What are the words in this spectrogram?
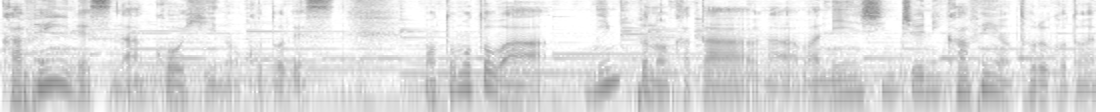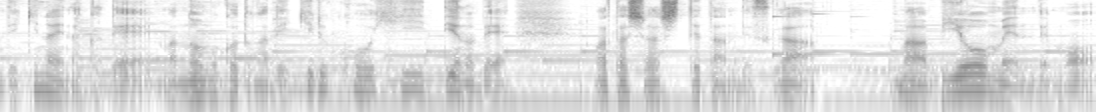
カフェインレスなコーヒーのことです。もともとは妊婦の方が、まあ、妊娠中にカフェインを取ることができない中で、まあ、飲むことができるコーヒーっていうので私は知ってたんですが、まあ、美容面でも、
